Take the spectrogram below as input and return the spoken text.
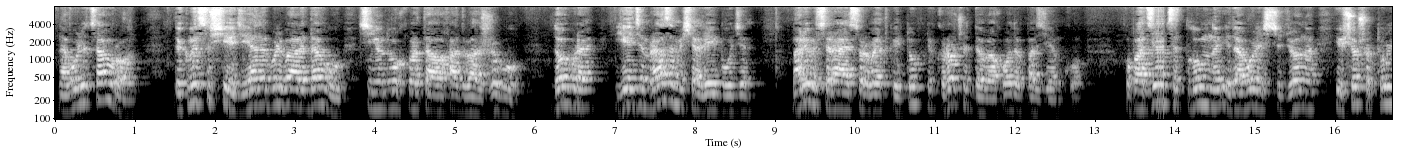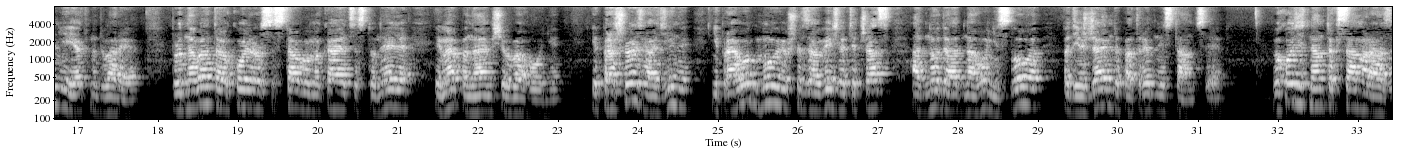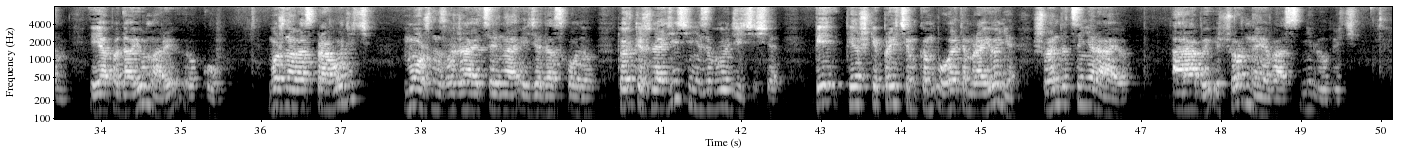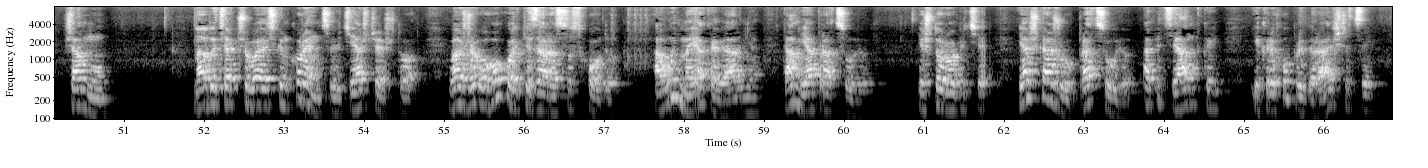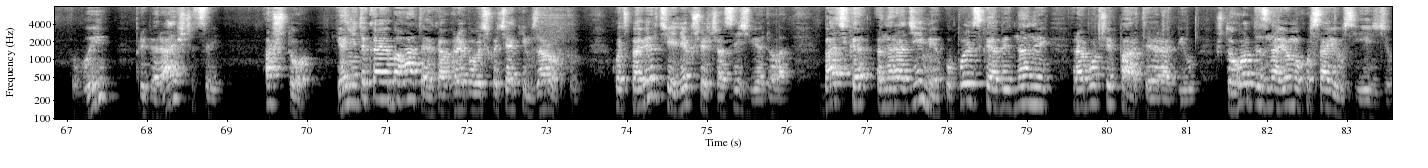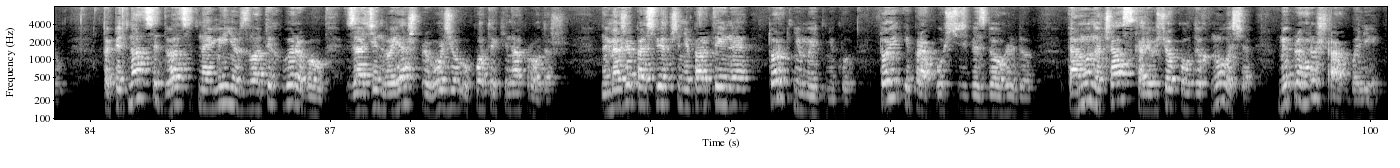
На вуліцы Аўрон. Дык мы суседзі, я на бульвары даву, ці не ў двух кварталах ад вас жыву. Добра, едзем разам весялей будзе. Мары высірае сурветкай туфлі, крочыць да ўвахода па земку. У падземцы тлумна і даволі сцюдзёна і ўсё шатульні як на дварэ. Бруднаватага колеру состав вымыкаецца з тунеля і мы апынаемся ў вагоне. І прайшло з гадзіны, не правомовіўшы за ўвесь гэты час адно да аднаго ні слова, пад'язджаем да патрэбнай станцыі. Выходзіць нам таксама разам, і я падаю мары руку. Можна вас праводзіць? Можна, згаджаецца яна ідзе да сходаў. Толькі ж глядзіце, не заблудзіцеся пешкі прыцемкам у гэтым раёне швэндацца не раю. Арабы і чорныя вас не любяць. Чаму? Мабыць, адчуваюць канкурэнцыю ці яшчэ што. Вас жа ого колькі зараз з усходу, А вунь моя кавярня, там я працую. І што робіце? Я ж кажу, працую афіцыянткай і крыху прыбіральшчыцай. Вы прыбіральшчыцай? А што? Я не такая багатая, каб грэбаваць хоць якім заробкам. Хоць паверце, лепшыя часы зведала. Бацька на радзіме у польскай аб'яднанай рабочай партыі рабіў, штогод да знаёмых у саюз ездзіў. Па 15-20 найменяў залатых вырабаў за адзін ваяж прывозіў у потыкі на продаж. На мяжы пасведчання партыйнае торкне мытніку, той і прапусціць без догляду. Таму на час, калі ўсё колдыхнулася, мы пры грашах былі.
